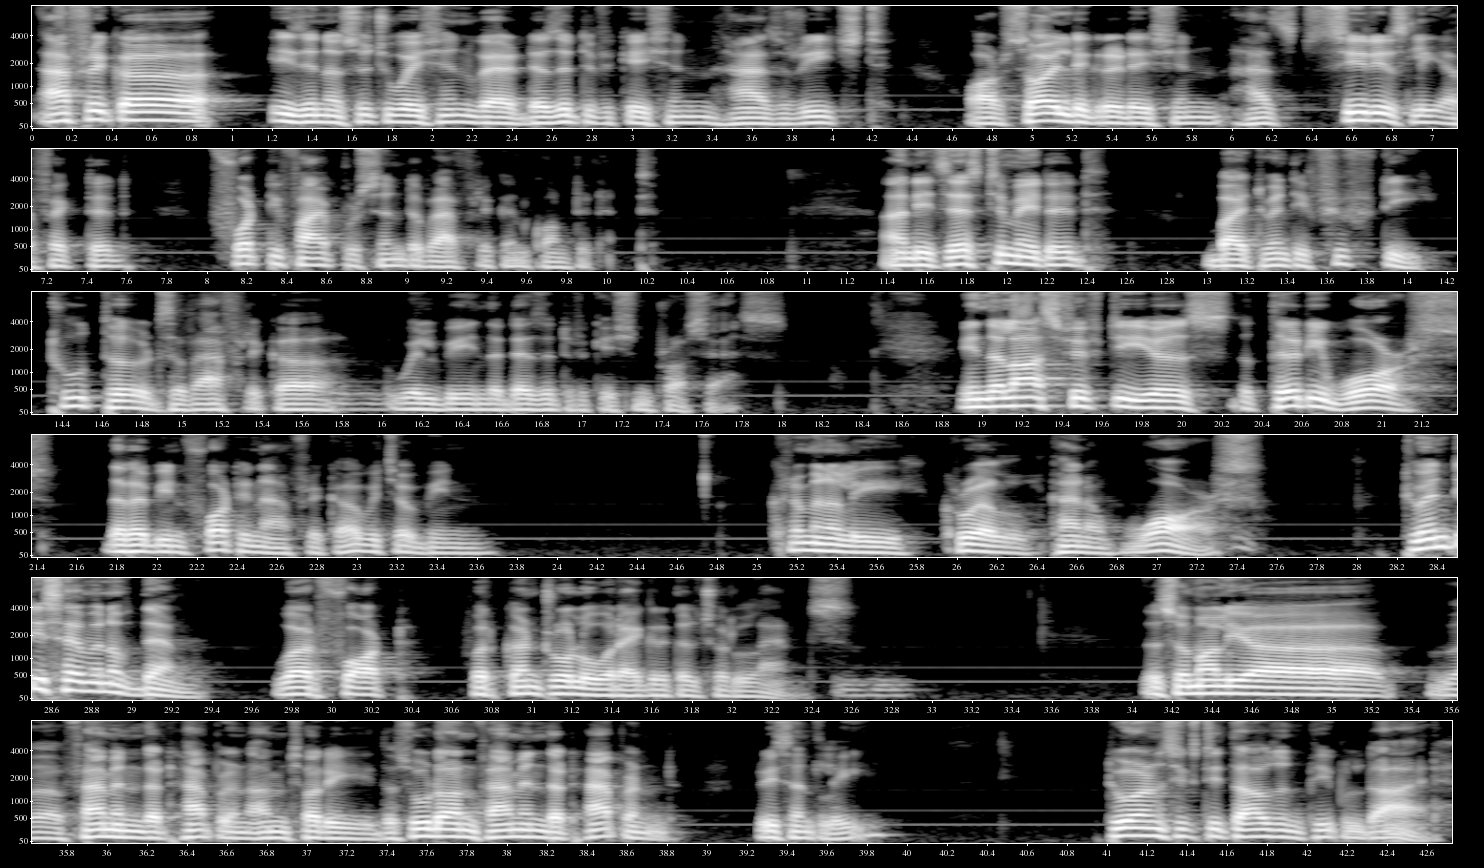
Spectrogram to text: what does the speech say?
Africa is in a situation where desertification has reached or soil degradation has seriously affected forty-five percent of African continent. And it's estimated by 2050, two-thirds of Africa will be in the desertification process. In the last fifty years, the thirty wars that have been fought in Africa, which have been criminally cruel kind of wars, twenty-seven of them were fought for control over agricultural lands. The Somalia uh, famine that happened, I'm sorry, the Sudan famine that happened recently, two hundred sixty thousand people died.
